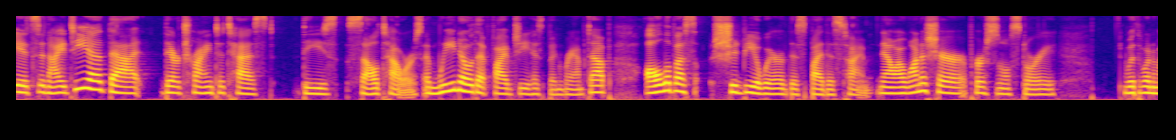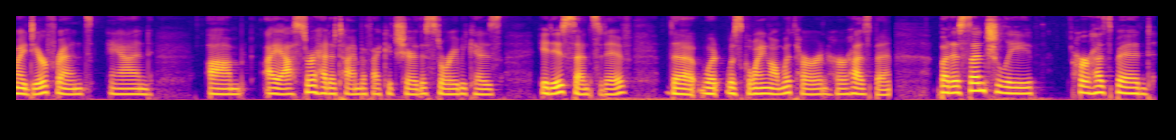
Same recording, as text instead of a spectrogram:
it's an idea that they're trying to test these cell towers. And we know that 5G has been ramped up. All of us should be aware of this by this time. Now, I want to share a personal story with one of my dear friends. And um, I asked her ahead of time if I could share this story because it is sensitive, the what was going on with her and her husband. But essentially, her husband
